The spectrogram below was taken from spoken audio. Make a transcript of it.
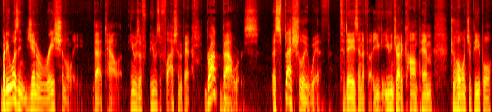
but he wasn't generationally that talent. He was a he was a flash in the pan. Brock Bowers, especially with today's NFL, you you can try to comp him to a whole bunch of people,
